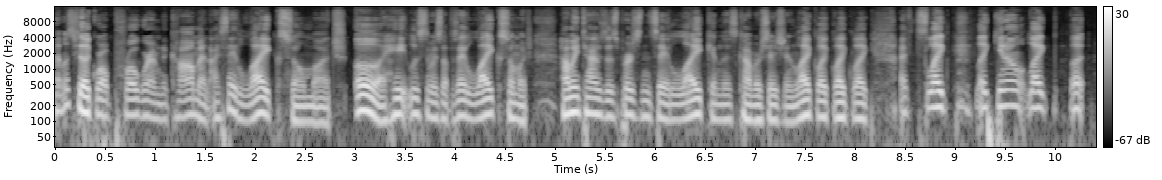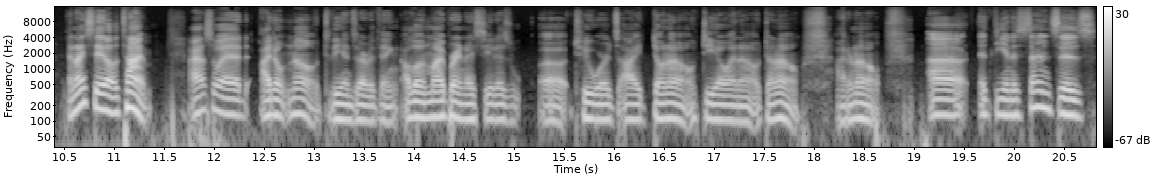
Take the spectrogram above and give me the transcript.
I must feel like we're all programmed to comment. I say like so much. Oh, I hate listening to myself. I say like so much. How many times does this person say like in this conversation? Like, like, like, like. It's like, like, you know, like, like, and I say it all the time. I also add I don't know to the ends of everything. Although in my brain I see it as uh, two words. I don't know. D O N O. Don't know. I don't know. Uh, at the end of senses,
